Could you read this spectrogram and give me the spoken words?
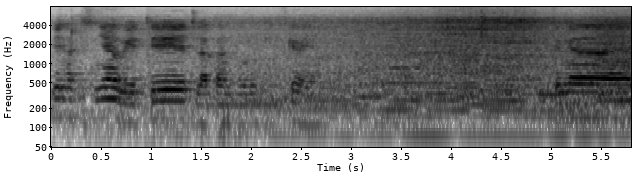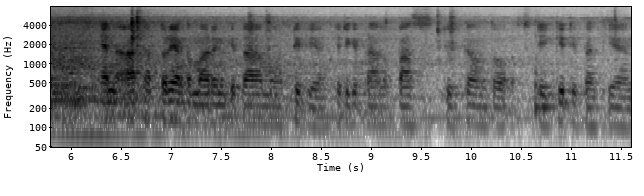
ini hadisnya WD 80 GB ya. Dengan NA adapter yang kemarin kita modif ya jadi kita lepas juga untuk sedikit di bagian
